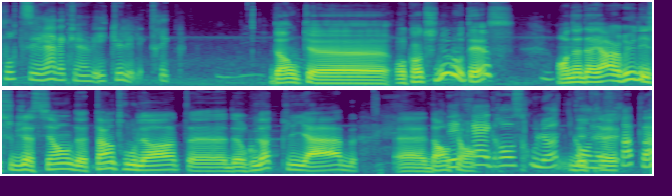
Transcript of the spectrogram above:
pour tirer avec un véhicule électrique. Donc, euh, on continue nos tests. On a d'ailleurs eu des suggestions de tentes roulottes, euh, de roulottes pliables. Euh, donc, Des on- très grosses roulottes qu'on très- ne fera pas.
